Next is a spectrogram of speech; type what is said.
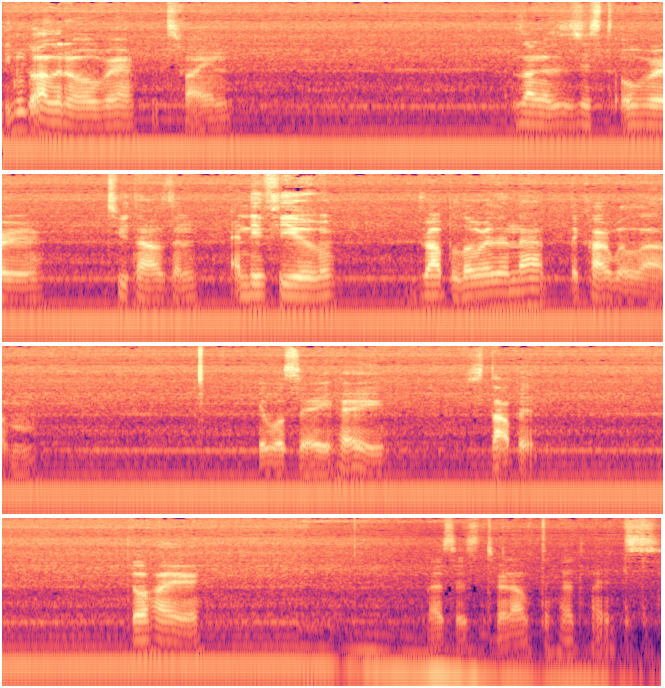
You can go a little over, it's fine as long as it's just over 2000 and if you drop lower than that the car will um it will say hey stop it. Go higher. Let's just turn off the headlights.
